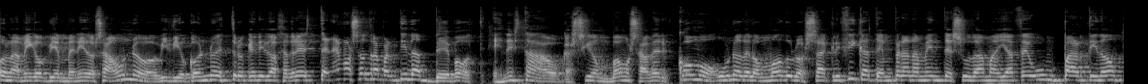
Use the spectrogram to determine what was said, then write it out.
Hola amigos, bienvenidos a un nuevo vídeo con nuestro querido ajedrez. Tenemos otra partida de bot. En esta ocasión vamos a ver cómo uno de los módulos sacrifica tempranamente su dama y hace un partido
